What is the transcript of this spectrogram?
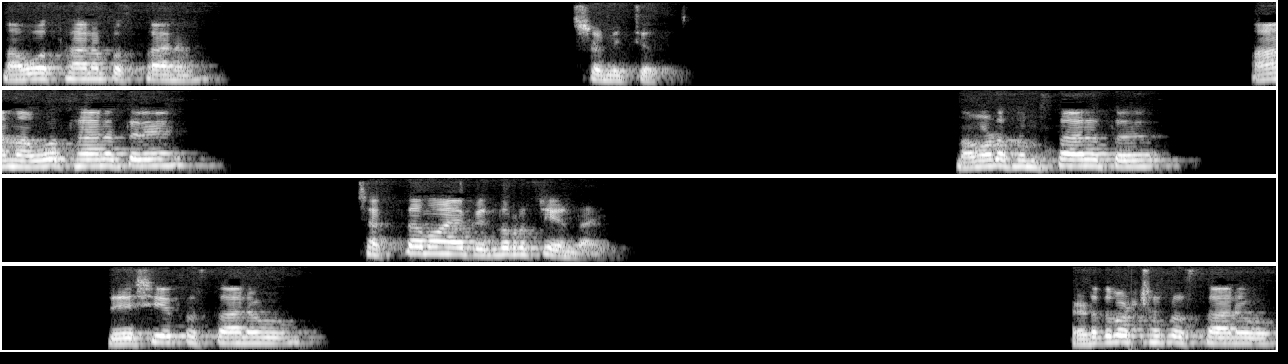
നവോത്ഥാന പ്രസ്ഥാനം ശ്രമിച്ചത്. ആ നവോത്ഥാനത്തിന് നമ്മുടെ സംസ്ഥാനത്ത് ശക്തമായ പിന്തുടർച്ചയുണ്ടായി. ദേശീയ പ്രസ്ഥാനവും ഇടതുപക്ഷ പ്രസ്ഥാനവും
